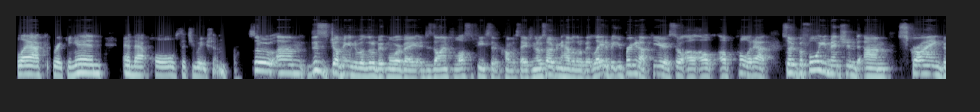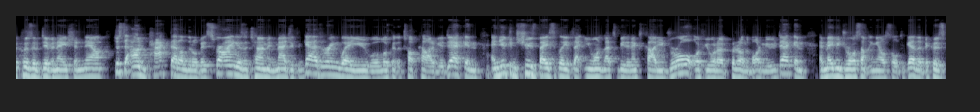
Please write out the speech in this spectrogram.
black breaking in. And that whole situation. So um, this is jumping into a little bit more of a, a, design philosophy sort of conversation. I was hoping to have a little bit later, but you bring it up here, so I'll, I'll, I'll call it out. So before you mentioned um, scrying because of divination. Now, just to unpack that a little bit, scrying is a term in Magic the Gathering where you will look at the top card of your deck and and you can choose basically if that you want that to be the next card you draw, or if you want to put it on the bottom of your deck and and maybe draw something else altogether because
